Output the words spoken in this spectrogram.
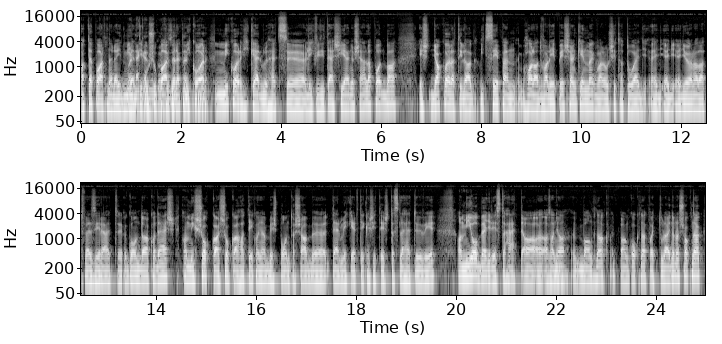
a te partnereid milyen típusú mikor partnerek, mikor, mikor kerülhetsz likviditás hiányos állapotba, és gyakorlatilag így szépen haladva lépésenként megvalósítható egy, egy, egy, egy olyan adatvezérelt gondolkodás, ami sokkal-sokkal hatékonyabb és pontosabb termékértékesítést tesz lehetővé, ami jobb egyrészt a, hát, a, az anya banknak, vagy bankoknak, vagy tulajdonosoknak,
